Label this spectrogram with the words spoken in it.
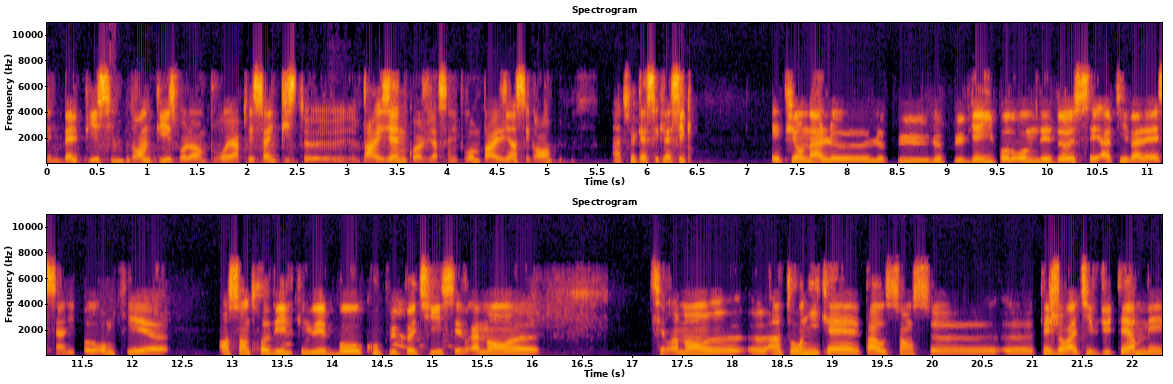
une belle piste, une grande piste. Voilà, on pourrait appeler ça une piste euh, parisienne. Quoi. Je veux dire, c'est un hippodrome parisien, c'est grand. Un truc assez classique. Et puis on a le, plus, vieil hippodrome des deux, c'est Happy Valley. C'est un hippodrome qui est euh, en centre-ville, qui lui est beaucoup plus petit. C'est vraiment, euh, un tourniquet, pas au sens péjoratif du terme, mais,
